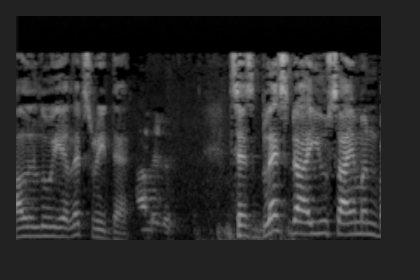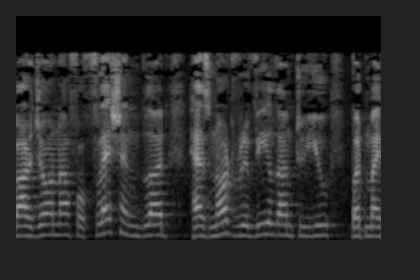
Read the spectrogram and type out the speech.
Hallelujah. Let's read that. Hallelujah. It says, Blessed are you, Simon Barjona, for flesh and blood has not revealed unto you, but my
